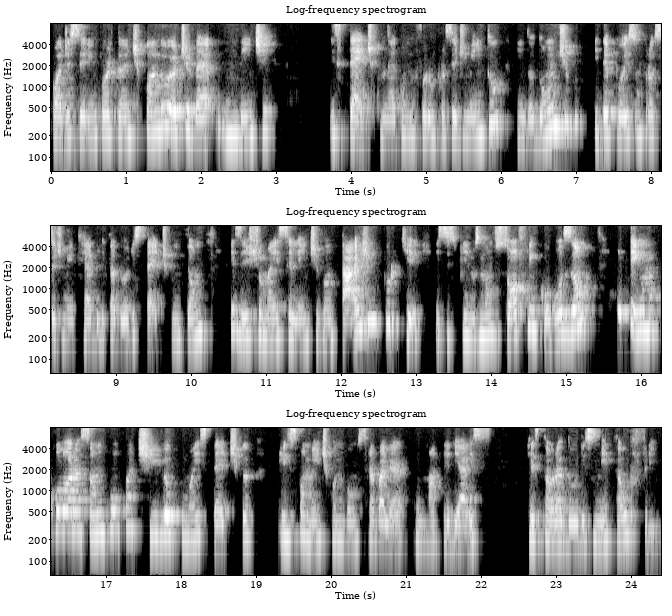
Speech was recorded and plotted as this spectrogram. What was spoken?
pode ser importante quando eu tiver um dente estético, né? Quando for um procedimento endodôntico e depois um procedimento reabilitador estético. Então, existe uma excelente vantagem porque esses pinos não sofrem corrosão e tem uma coloração compatível com a estética, principalmente quando vamos trabalhar com materiais restauradores metal frio.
